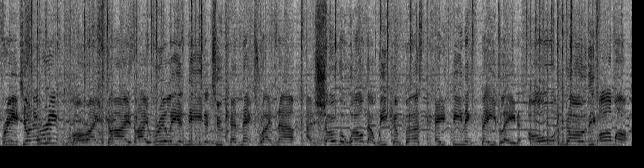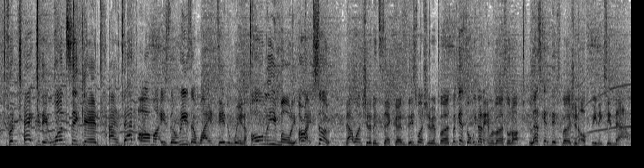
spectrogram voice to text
Three, two, and every. All right, guys, I really need to connect right now and show the world that we can burst a Phoenix Beyblade. Oh no, the armor protected it once again, and that armor is the reason why it did win. Holy moly. All right, so that one should have been second. This one should have been first. But guess what? We've done it in reverse order. Let's get this version of Phoenix in now.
